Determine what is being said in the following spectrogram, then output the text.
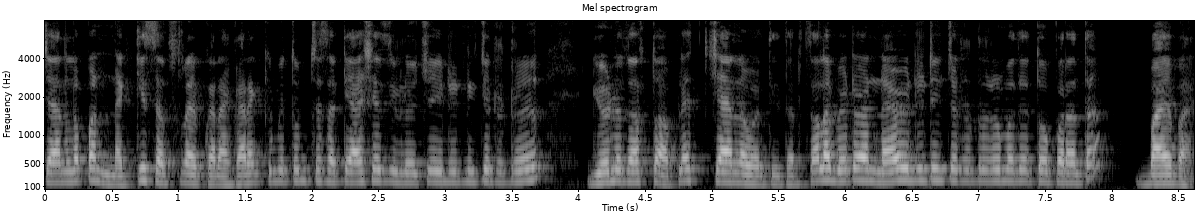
चॅनलला पण नक्की सबस्क्राईब करा. कारण की मी तुमच्यासाठी अशाच व्हिडिओचे एडिटिंगचे ट्युटोरियल घेऊन येत असतो आपल्या चॅनलवरती तर चला भेटूया नव्या एडिटिंगच्या ट्युटोरियलमध्ये तोपर्यंत बाय बाय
